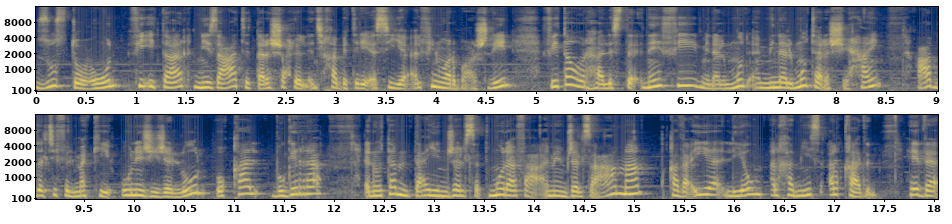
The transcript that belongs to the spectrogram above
زوز طعون في إطار نزاعات الترشح للانتخابات الرئاسية 2024 في طورها الاستئنافي من من المترشحين. عبد اللطيف المكي ونجي جلول وقال بوغرة أنه تم تعيين جلسة مرافعة أمام جلسة عامة. قضائية ليوم الخميس القادم. هذا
